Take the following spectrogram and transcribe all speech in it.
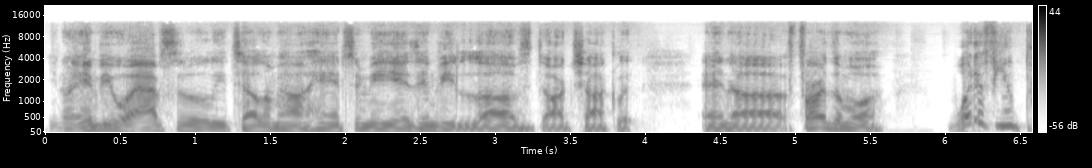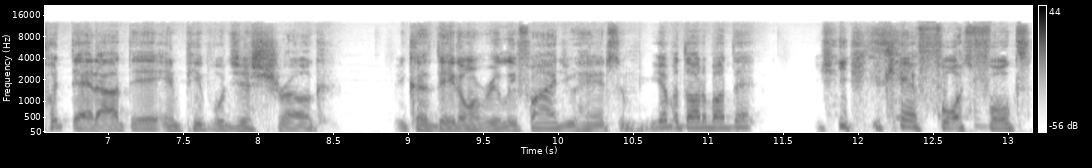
You know, Envy will absolutely tell him how handsome he is. Envy loves dark chocolate. And uh, furthermore, what if you put that out there and people just shrug because they don't really find you handsome? You ever thought about that? You can't force folks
